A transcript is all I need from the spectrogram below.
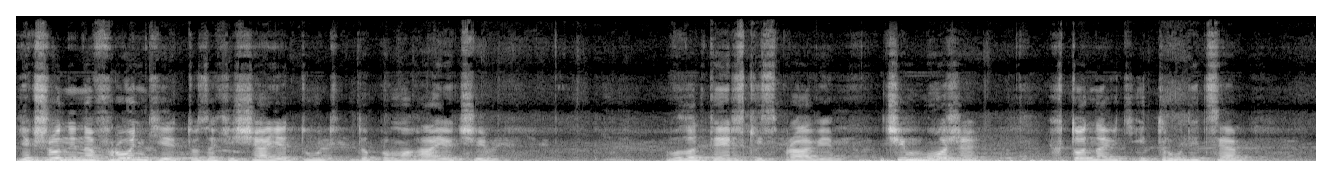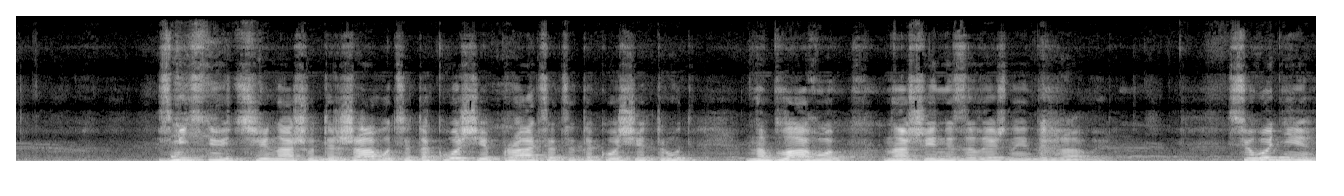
Якщо не на фронті, то захищає тут, допомагаючи волонтерській справі, чим може, хто навіть і трудиться, зміцнюючи нашу державу, це також є праця, це також є труд на благо нашої незалежної держави. Сьогодні,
